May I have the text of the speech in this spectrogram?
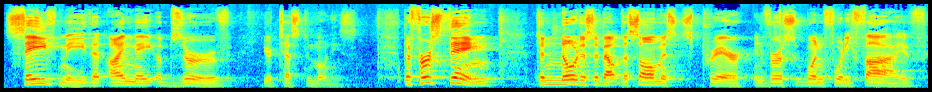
save me that I may observe your testimonies. The first thing to notice about the psalmist's prayer in verse 145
